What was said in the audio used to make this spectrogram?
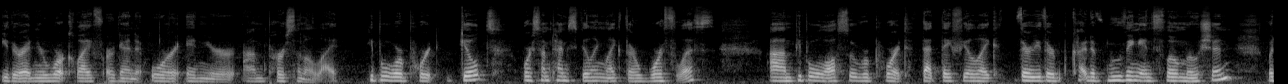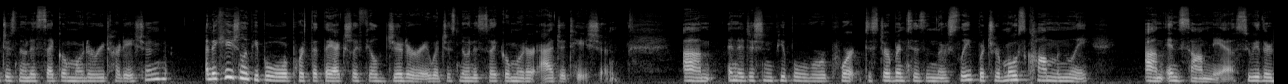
either in your work life or again or in your um, personal life. People report guilt or sometimes feeling like they're worthless. Um, people will also report that they feel like they're either kind of moving in slow motion, which is known as psychomotor retardation, and occasionally people will report that they actually feel jittery, which is known as psychomotor agitation. Um, in addition, people will report disturbances in their sleep, which are most commonly um, insomnia. So either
